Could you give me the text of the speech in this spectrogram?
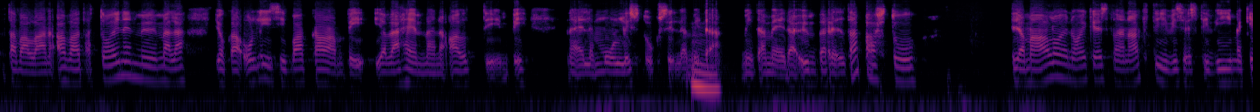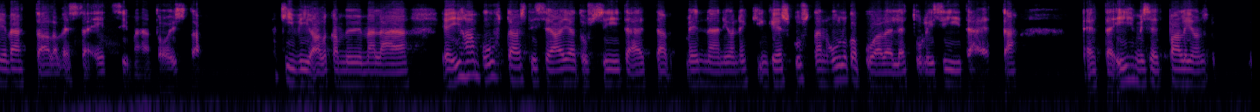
tavallaan avata toinen myymälä, joka olisi vakaampi ja vähemmän alttiimpi näille mullistuksille, mm. mitä, mitä meidän ympärillä tapahtuu ja mä aloin oikeastaan aktiivisesti viime kevät-talvessa etsimään toista kivialkamyymälää. Ja ihan puhtaasti se ajatus siitä, että mennään jonnekin keskustan ulkopuolelle tuli siitä, että, että ihmiset paljon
